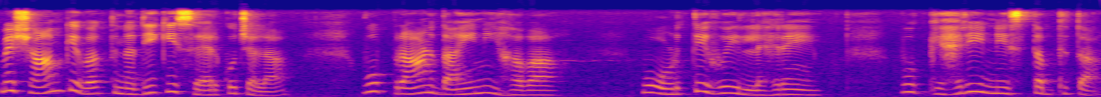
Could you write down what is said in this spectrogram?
میں شام کے وقت ندی کی سیر کو چلا، وہ پران دائنی ہوا وہ اڑتی ہوئی لہریں، وہ گہری نستبدھتا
